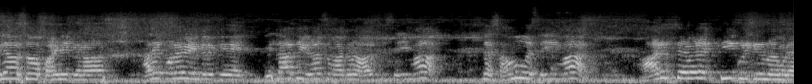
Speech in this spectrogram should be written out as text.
இலவசமாக பயணிக்கணும். அதே போலவே எங்களுக்கு எல்லாத்தையும் இலவசமாக்கணும். அரசு செய்யுமா? இந்த சமூகம் செய்யுமா? அடுத்த வேளை டீ குடிக்கணும்னா கூட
